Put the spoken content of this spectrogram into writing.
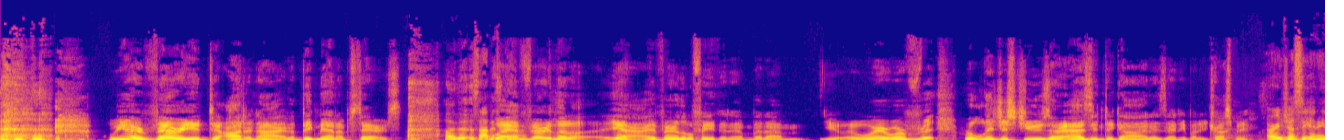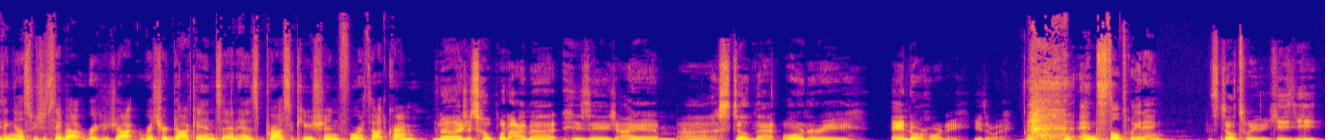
we are very into Adonai, the big man upstairs. Oh, is that his well, name? I have very little. Yeah, I have very little faith in him. But um, you, we're we're religious Jews are as into God as anybody. Trust me. All right, Jesse. Anything else we should say about Richard, Richard Dawkins and his prosecution for thought crime? No, I just hope when I'm at his age, I am uh, still that ornery and or horny. Either way, and still tweeting. Still tweeting. He he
